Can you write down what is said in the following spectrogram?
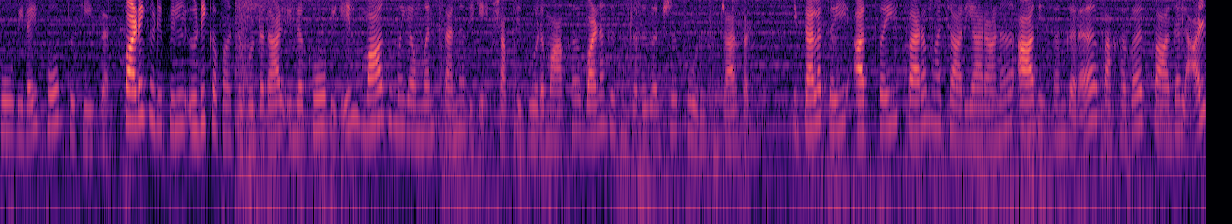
கோவிலை போர்த்துகீசர் படையெடுப்பில் இடிக்கப்பட்டு விட்டதால் இந்த கோவிலில் மாதுமையம்மன் சன்னதியை சக்தி பீடமாக வணங்குகின்றது என்று கூறுகின்றார்கள். இத்தலத்தை அத்வை பரமாச்சாரியாரான ஆதிசங்கர பகவத் பாதலால்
